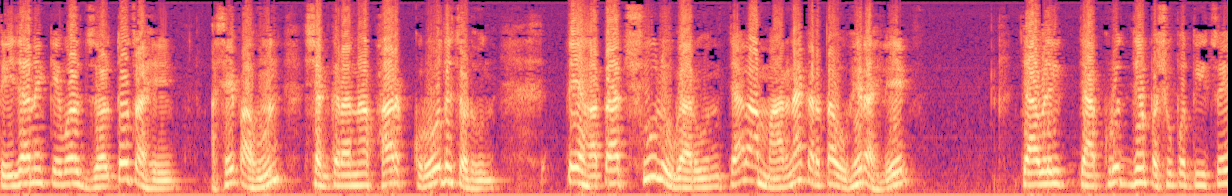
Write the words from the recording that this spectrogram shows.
तेजाने केवळ जळतोच आहे असे पाहून शंकरांना फार क्रोध चढून ते हातात शूल उगारून त्याला मारण्याकरता उभे राहिले त्यावेळी त्या क्रुद्ध पशुपतीचे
